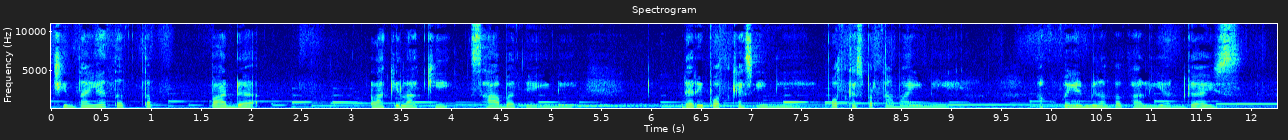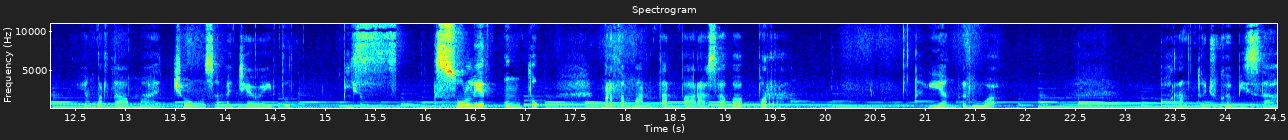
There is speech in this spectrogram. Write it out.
Cintanya tetap pada laki-laki sahabatnya ini. Dari podcast ini, podcast pertama ini, aku pengen bilang ke kalian guys, yang pertama cowok sama cewek itu sulit untuk berteman tanpa rasa baper. Yang kedua, orang tuh juga bisa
